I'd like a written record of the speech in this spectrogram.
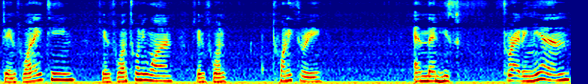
James 1 18, James 1 21, James 1 23. And then he's threading in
